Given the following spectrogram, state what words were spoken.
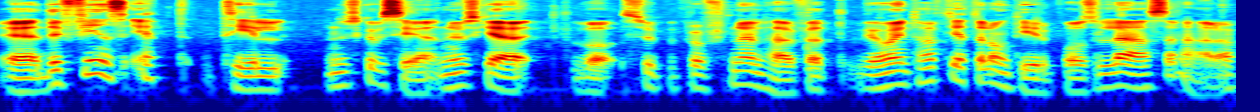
Eh, det finns ett till, nu ska vi se, nu ska jag vara superprofessionell här, för att vi har inte haft jättelång tid på oss att läsa det här.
